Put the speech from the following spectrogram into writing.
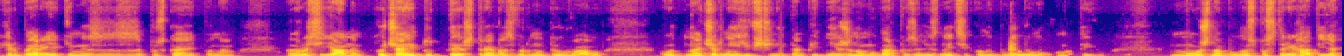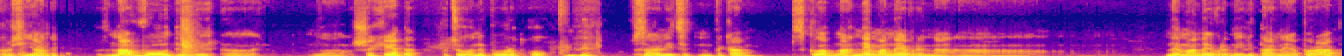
Гербери, якими запускають по нам росіяни. Хоча і тут теж треба звернути увагу. От на Чернігівщині, там під Ніжином, удар по залізниці, коли були по локомотиву, можна було спостерігати, як росіяни наводили на шахеда оцього неповороткового. Мгм. Взагалі, це така складна, неманеврена, неманеврений літальний апарат,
